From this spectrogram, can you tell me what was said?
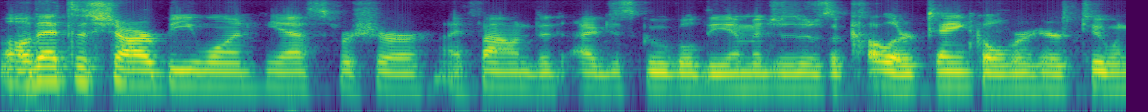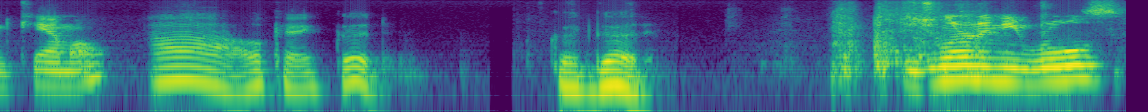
Oh, that's a Char B one. Yes, for sure. I found it. I just googled the images. There's a color tank over here too in camo. Ah, okay, good. Good, good. Did you learn any rules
